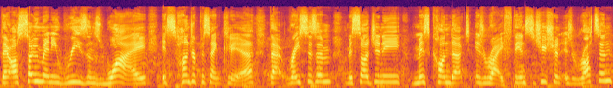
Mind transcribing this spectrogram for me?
There are so many reasons why it's 100% clear that racism, misogyny, misconduct is rife. The institution is rotten.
